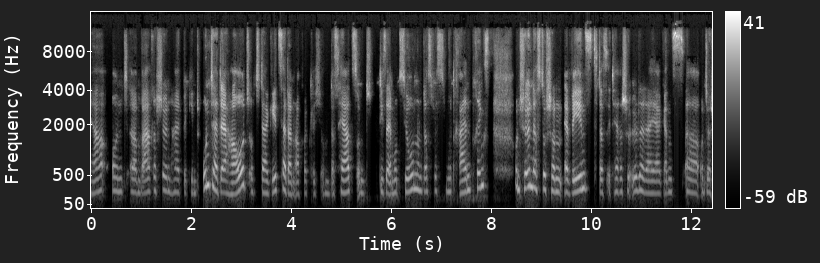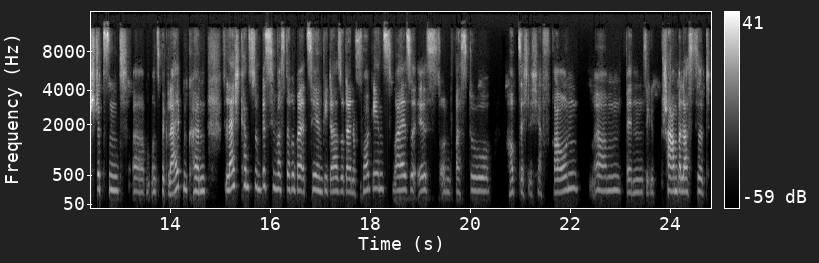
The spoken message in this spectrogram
Ja, und ähm, wahre Schönheit beginnt unter der Haut und da geht's ja dann auch wirklich um das Herz und diese Emotionen und das, was du mit reinbringst. Und schön, dass du schon erwähnst, dass ätherische Öle da ja ganz äh, unterstützend äh, uns begleiten können. Vielleicht kannst du ein bisschen was darüber erzählen, wie da so deine Vorgehensweise ist und was du hauptsächlich ja Frauen ähm, wenn sie schambelastet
